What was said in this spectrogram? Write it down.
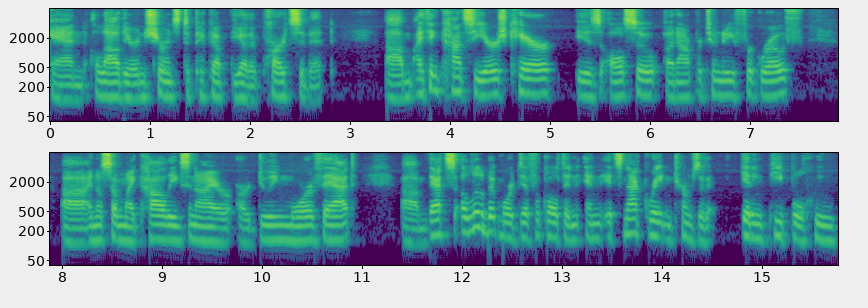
and allow their insurance to pick up the other parts of it. Um, I think concierge care is also an opportunity for growth. Uh, I know some of my colleagues and I are, are doing more of that. Um, that's a little bit more difficult, and, and it's not great in terms of getting people who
